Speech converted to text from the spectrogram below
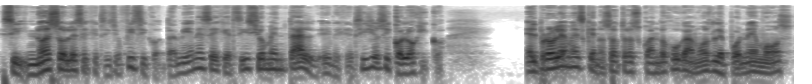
Sí, no es solo ese ejercicio físico, también es ejercicio mental, el ejercicio psicológico. El problema es que nosotros cuando jugamos le ponemos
